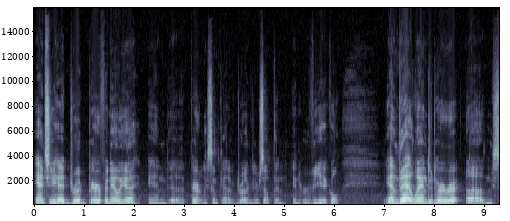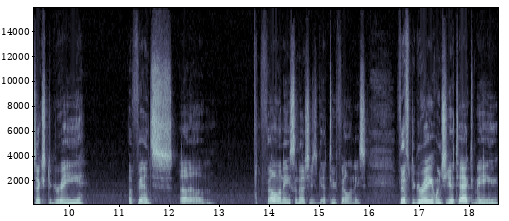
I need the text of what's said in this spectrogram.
And she had drug paraphernalia and uh, apparently some kind of drugs or something in her vehicle. And that landed her um, six degree offense um, felony. So now she's got two felonies. Fifth degree when she attacked me,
